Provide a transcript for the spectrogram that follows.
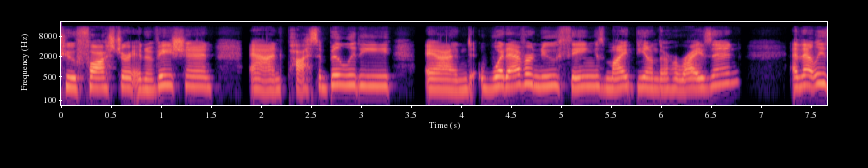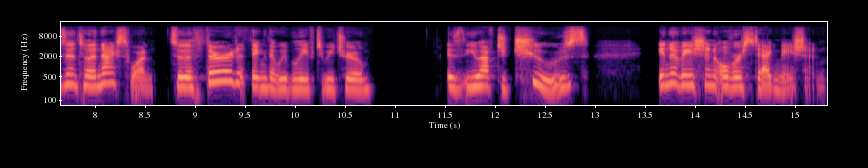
to foster innovation and possibility and whatever new things might be on the horizon. And that leads into the next one. So, the third thing that we believe to be true is you have to choose innovation over stagnation.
